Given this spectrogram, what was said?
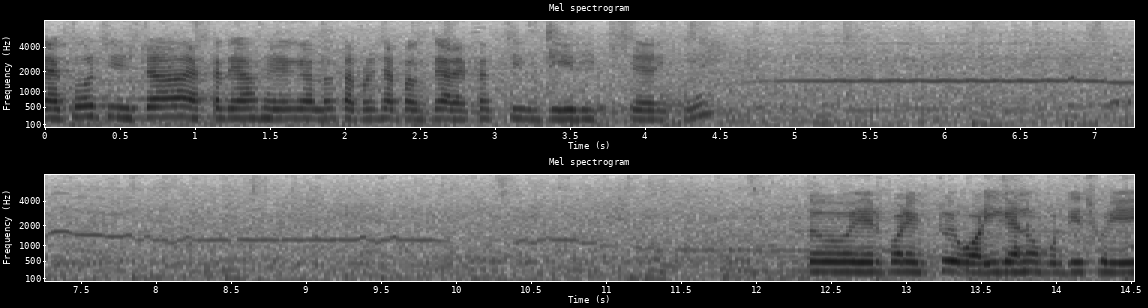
দেখো চিজটা একটা দেওয়া হয়ে গেল, তারপরে চারপাশ দিয়ে আরেকটা চিজ দিয়ে দিচ্ছে আর কি। তো এরপর একটু অরিগ্যানো ওপর দিয়ে ছড়িয়ে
